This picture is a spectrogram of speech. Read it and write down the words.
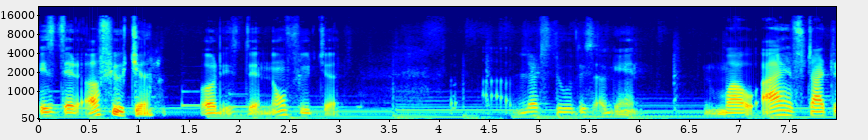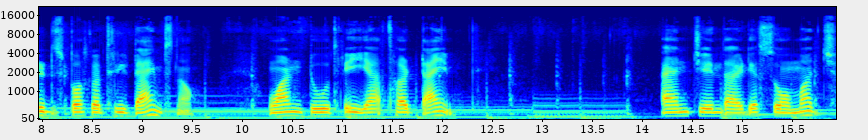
Is there a future or is there no future? Let's do this again. Wow, I have started this podcast three times now. One, two, three, yeah, third time. And change the idea so much.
